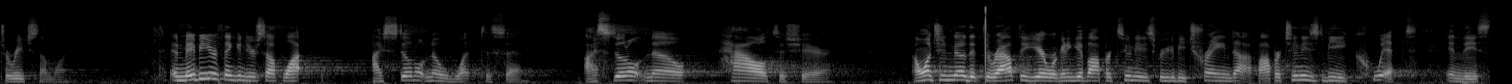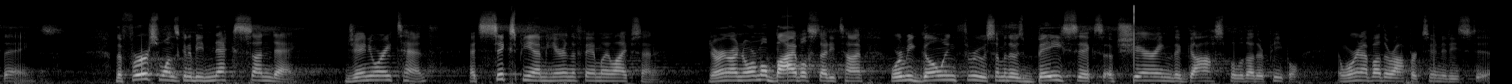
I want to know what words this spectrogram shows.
to reach someone. And maybe you're thinking to yourself, well, I still don't know what to say. I still don't know how to share. I want you to know that throughout the year, we're going to give opportunities for you to be trained up, opportunities to be equipped in these things. The first one's going to be next Sunday, January 10th, at 6 p.m. here in the Family Life Center. During our normal Bible study time, we're going to be going through some of those basics of sharing the gospel with other people. And we're going to have other opportunities too.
